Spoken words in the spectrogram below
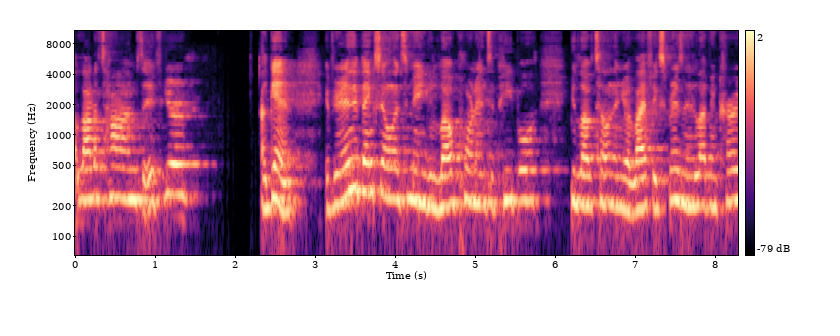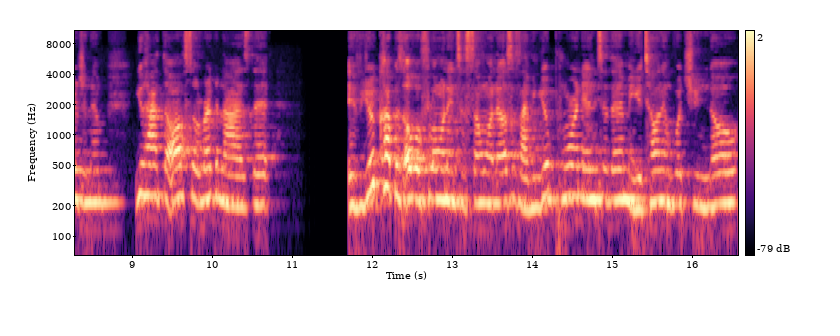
a lot of times if you're again, if you're anything similar to me and you love pouring into people, you love telling them your life experience and you love encouraging them, you have to also recognize that if your cup is overflowing into someone else's life and you're pouring into them and you're telling them what you know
